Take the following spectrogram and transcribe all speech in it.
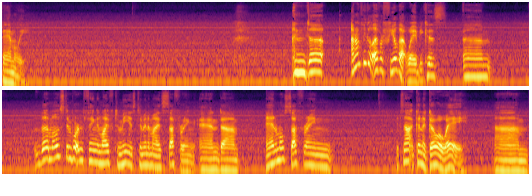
family. And uh, I don't think I'll ever feel that way because um, the most important thing in life to me is to minimize suffering. And um, animal suffering it's not gonna go away. Um,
